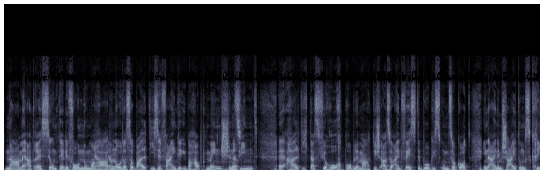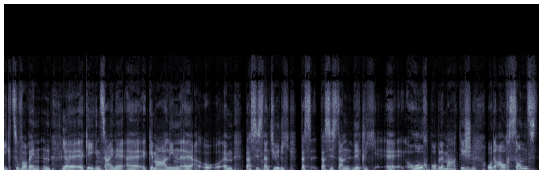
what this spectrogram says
Name, Adresse und Telefonnummer ja, haben ja. oder sobald diese Feinde überhaupt Menschen ja. sind, äh, halte ich das für hochproblematisch. Also ein Festeburg ist unser Gott in einem Scheidungskrieg zu verwenden, äh, gegen seine äh, Gemahlin. Äh, ähm, das ist natürlich, das, das ist dann wirklich äh, hochproblematisch. Mhm. Oder auch sonst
